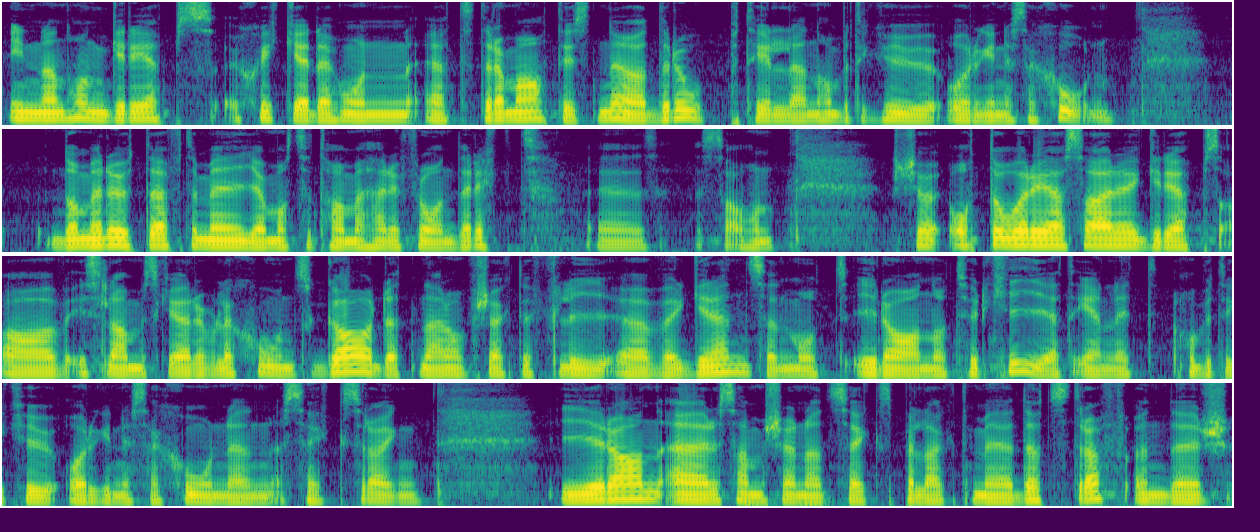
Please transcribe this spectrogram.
Innan hon greps skickade hon ett dramatiskt nödrop till en hbtq-organisation. De är ute efter mig, jag måste ta mig härifrån direkt, eh, sa hon. 28-åriga Sare greps av Islamiska revolutionsgardet när hon försökte fly över gränsen mot Iran och Turkiet enligt hbtq-organisationen Sexrang. I Iran är samkönat sex belagt med dödsstraff under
